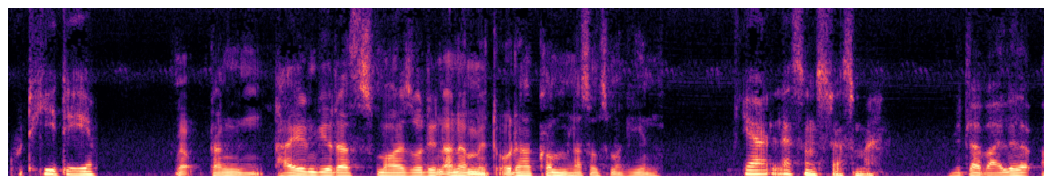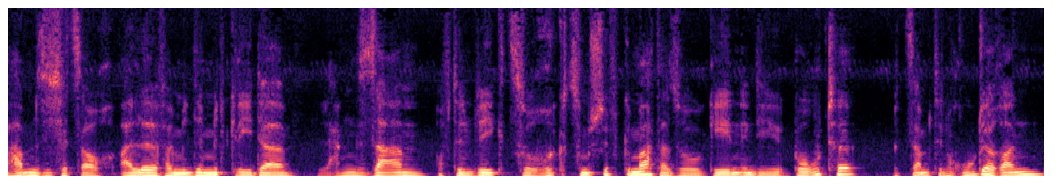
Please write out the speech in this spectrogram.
Gute Idee. Ja, dann teilen wir das mal so den anderen mit, oder? Komm, lass uns mal gehen. Ja, lass uns das machen. Mittlerweile haben sich jetzt auch alle Familienmitglieder langsam auf den Weg zurück zum Schiff gemacht, also gehen in die Boote mitsamt den Ruderern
